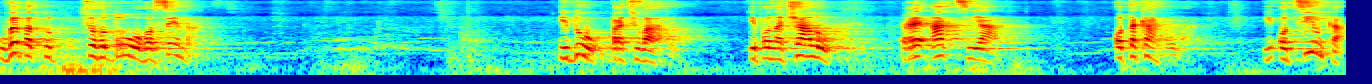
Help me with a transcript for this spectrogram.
у випадку цього другого сина іду працювати. І поначалу реакція отака була. І оцінка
